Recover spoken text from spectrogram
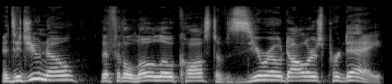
And did you know that for the low, low cost of $0 per day,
